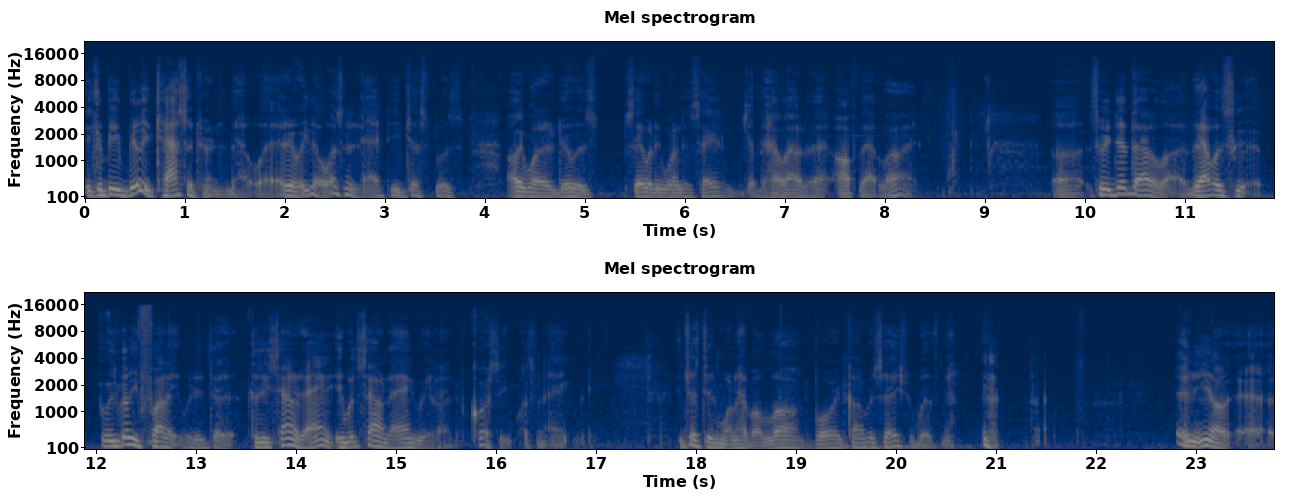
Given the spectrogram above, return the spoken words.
he could be really taciturn in that way. You know, it wasn't act. He just was, all he wanted to do was say what he wanted to say and get the hell out of that, off that line. Uh, so he did that a lot. That was, it was really funny when he did it, because he sounded angry. He would sound angry. And of course he wasn't angry. He just didn't want to have a long, boring conversation with me. and, you know, uh,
